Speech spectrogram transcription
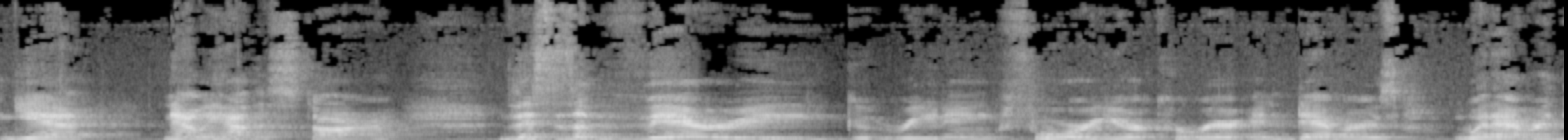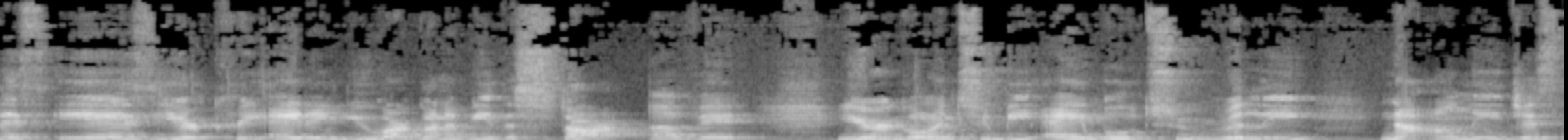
Yeah, now we have the star. This is a very good reading for your career endeavors. Whatever this is you're creating, you are going to be the star of it. You're going to be able to really not only just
